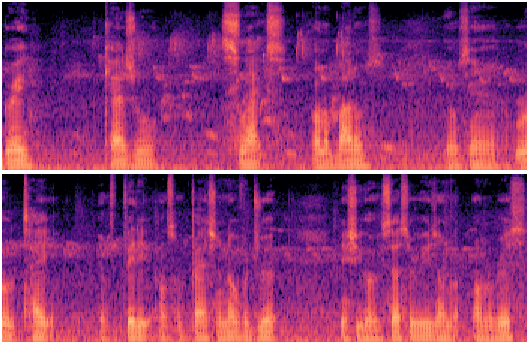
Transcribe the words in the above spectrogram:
gray, casual, slacks on the bottoms. You know what I'm saying? Real tight and fitted on some Fashion Nova drip. Then she go accessories on the on the wrist.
